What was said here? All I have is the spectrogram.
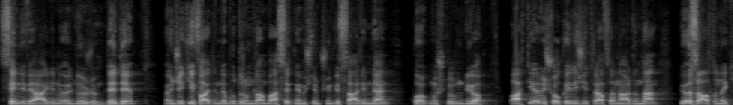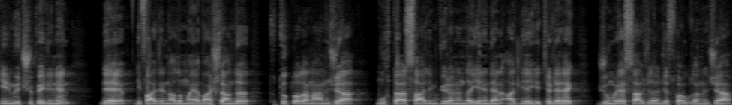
seni ve aileni öldürürüm dedi. Önceki ifademde bu durumdan bahsetmemiştim çünkü Salim'den korkmuştum diyor. Bahtiyar'ın şok edici itiraflarının ardından gözaltındaki 23 şüphelinin de ifadenin alınmaya başlandı. Tutuklu olan amca muhtar Salim Güran'ın da yeniden adliye getirilerek Cumhuriyet Savcılarınca sorgulanacağı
